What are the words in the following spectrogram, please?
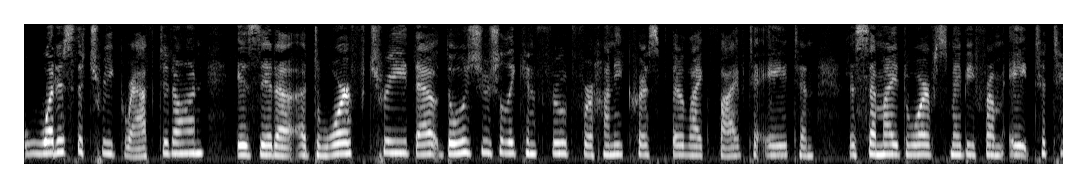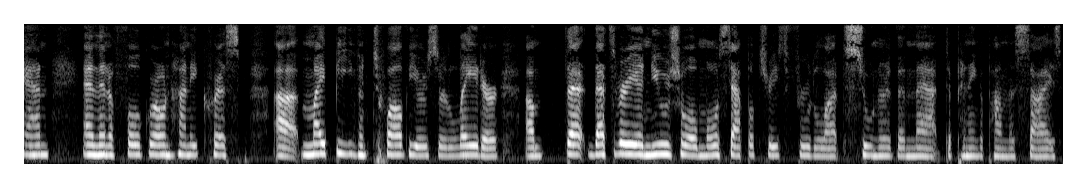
what is the tree grafted on? Is it a, a dwarf tree? That those usually can fruit for Honeycrisp. They're like five to eight, and the semi-dwarfs maybe from eight to ten, and then a full-grown Honeycrisp uh, might be even twelve years or later. Um, that that's very unusual. Most apple trees fruit a lot sooner than that, depending upon the size.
